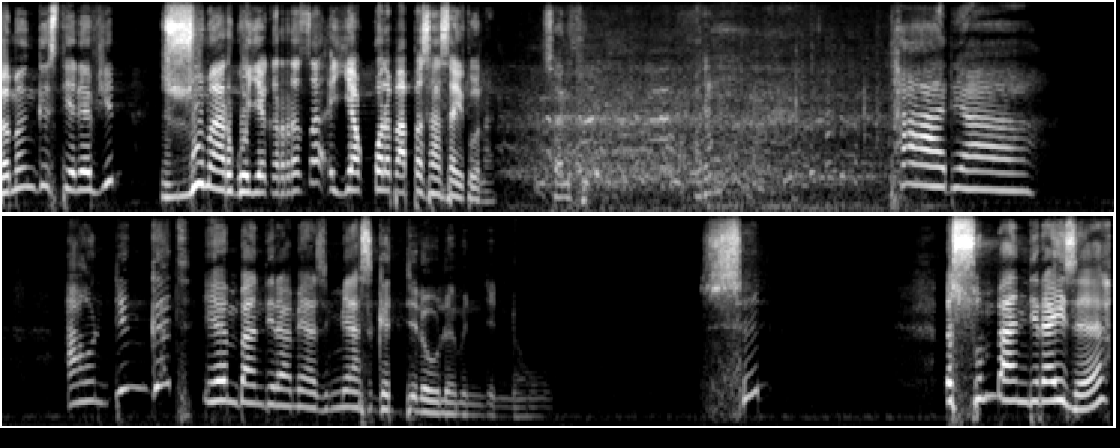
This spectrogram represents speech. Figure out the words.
በመንግስት ቴሌቪዥን ዙም አድርጎ እየቀረጸ እያቆለጳጰሰ አሳይቶናል ሰልፍ አይደል? ታዲያ አሁን ድንገት ይህን ባንዲራ መያዝ የሚያስገድለው ለምንድን ነው ስል እሱም ባንዲራ ይዘህ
